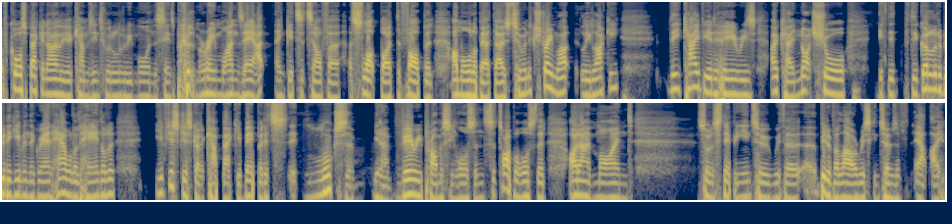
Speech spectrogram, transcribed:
Of course, Bacchanalia comes into it a little bit more in the sense because Marine One's out and gets itself a, a slot by default, but I'm all about those two and extremely lucky. The caveat here is okay, not sure if, they, they've got a little bit of give in the ground, how will it handle it? You've just just got to cut back your bet, but it's it looks a you know very promising horse, and it's the type of horse that I don't mind sort of stepping into with a, a bit of a lower risk in terms of outlay.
